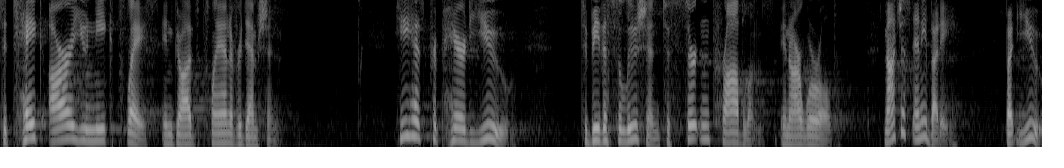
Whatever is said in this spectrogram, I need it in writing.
to take our unique place in God's plan of redemption. He has prepared you to be the solution to certain problems in our world. Not just anybody, but you.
